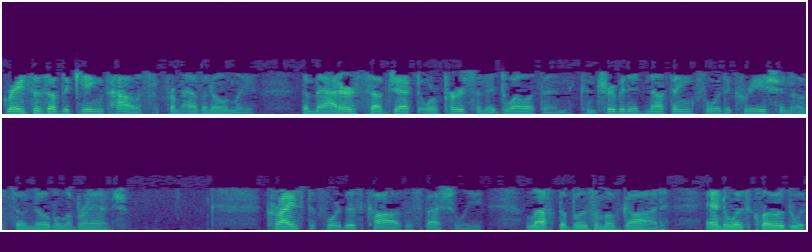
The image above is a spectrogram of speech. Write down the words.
Grace is of the king's house from heaven only. The matter, subject, or person it dwelleth in contributed nothing for the creation of so noble a branch. Christ, for this cause especially, left the bosom of God, and was clothed with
